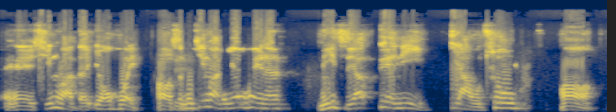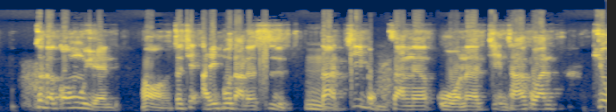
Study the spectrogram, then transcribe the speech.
诶，刑法的优惠哦，什么刑法的优惠呢？你只要愿意缴出哦，这个公务员哦，这些阿里不达的事，嗯、那基本上呢，我呢，检察官就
